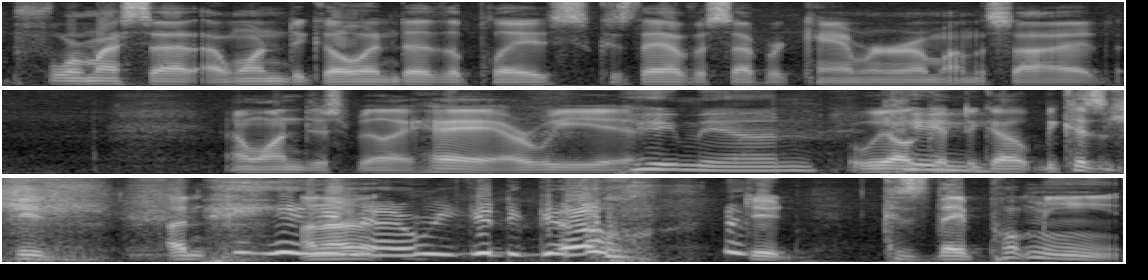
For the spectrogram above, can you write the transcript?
before my set, I wanted to go into the place because they have a separate camera room on the side. I wanted to just be like, "Hey, are we Hey man, are we all good to go?" Because dude, an, Hey another man, are we good to go? dude, because they put me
